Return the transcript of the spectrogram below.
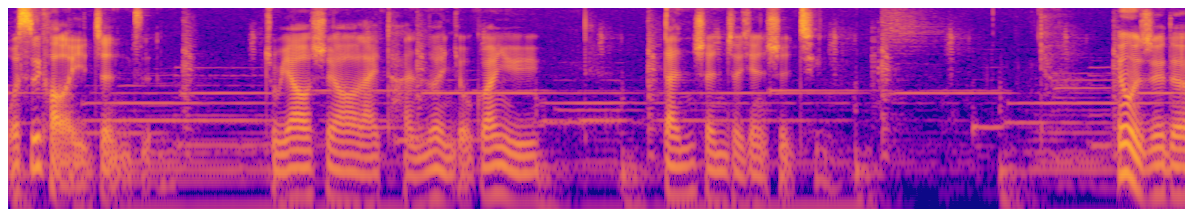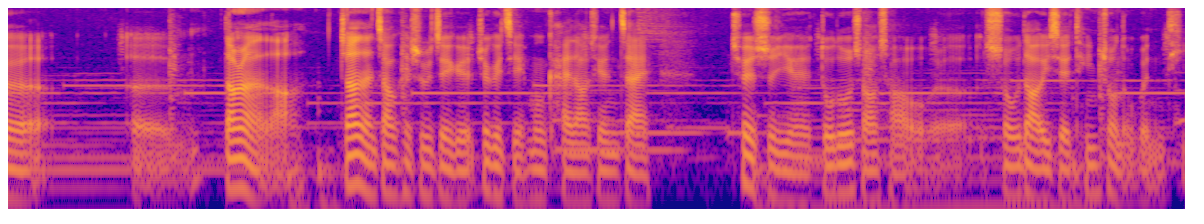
我思考了一阵子，主要是要来谈论有关于单身这件事情。因为我觉得，呃，当然了，《渣男教科书》这个这个节目开到现在，确实也多多少少呃收到一些听众的问题，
